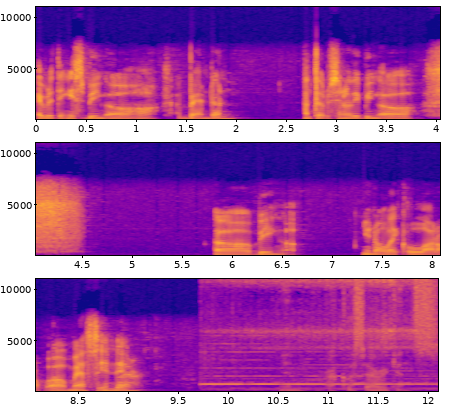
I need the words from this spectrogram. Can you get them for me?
everything is being uh abandoned until recently being uh uh being uh, you know like a lot of uh, mess in there. In reckless arrogance,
